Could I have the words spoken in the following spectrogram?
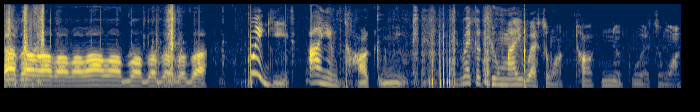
Uh, blah, blah, blah, blah, blah, blah, blah, blah, blah. I am Tom Nook. and welcome to my restaurant, Tom Nook Restaurant.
